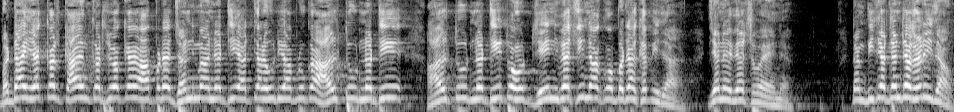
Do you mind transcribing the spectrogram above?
બધા એક જ કાયમ કરશો કે આપણે જન્મ્યા નથી, અત્યાર સુધી આપણું કંઈ હાલતું નથી, હાલતું જ નથી, તો જઈને વેચી નાખો, બધા ખેપી જાય, જેને વેચવાય એને. તમે બીજા ધંધા ચડી જાઓ.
